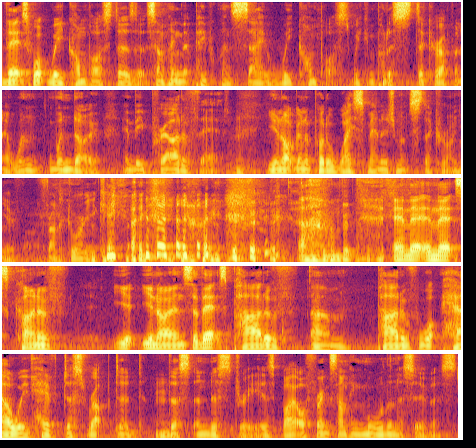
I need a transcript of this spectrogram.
that's what We Compost is. It's something that people can say, We Compost. We can put a sticker up on our win- window and be proud of that. You're not going to put a waste management sticker on your front door of your cafe. you um, and, that, and that's kind of, you, you know, and so that's part of. Um, part of what how we have disrupted this industry is by offering something more than a service.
